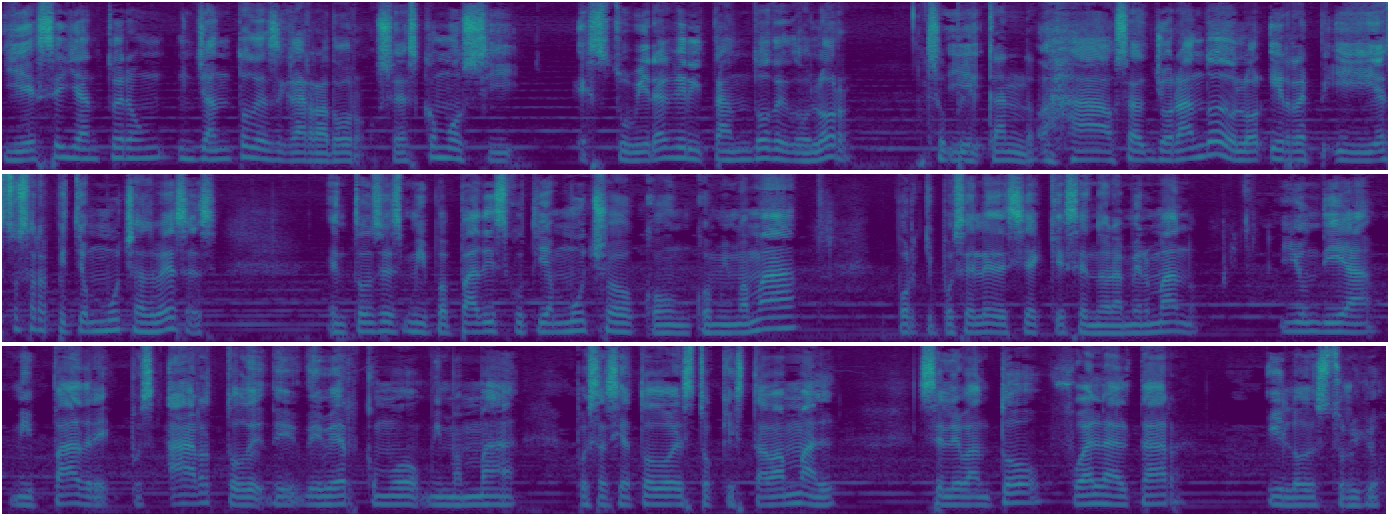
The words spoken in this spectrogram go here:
Y ese llanto era un llanto desgarrador, o sea, es como si estuviera gritando de dolor. Suplicando. Y- ajá, o sea, llorando de dolor y, y esto se repitió muchas veces. Entonces mi papá discutía mucho con, con mi mamá porque pues él le decía que ese no era mi hermano. Y un día mi padre, pues harto de, de- de ver cómo mi mamá pues hacía todo esto que estaba mal, se levantó, fue al altar y lo destruyó.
